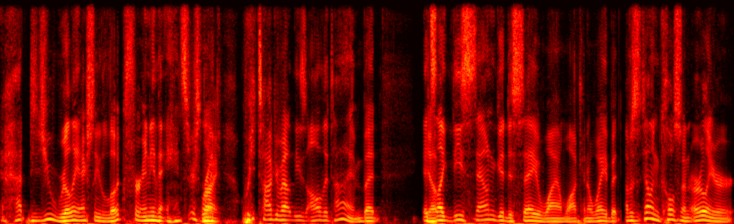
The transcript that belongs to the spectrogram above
how, did you really actually look for any of the answers? Like Right. we talk about these all the time, but it's Yep. like these sound good to say why I'm walking away. But I was telling Colson earlier,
